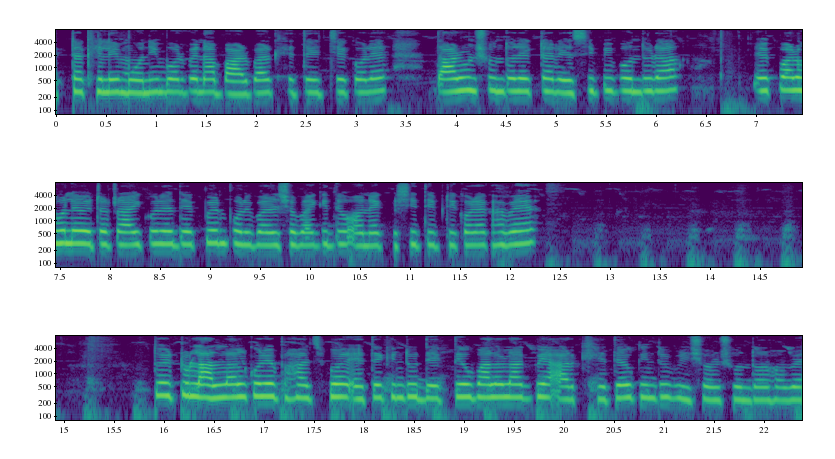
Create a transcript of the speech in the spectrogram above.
একটা খেলে মনই ভরবে না, বারবার খেতে ইচ্ছে করে। দারুণ সুন্দর একটা রেসিপি বন্ধুরা। একবার হলেও এটা ট্রাই করে দেখবেন, পরিবারের সবাই কিন্তু অনেক বেশি তৃপ্তি করে খাবে। তো একটু লাল লাল করে ভাজবো, এতে কিন্তু দেখতেও ভালো লাগবে আর খেতেও কিন্তু ভীষণ সুন্দর হবে।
